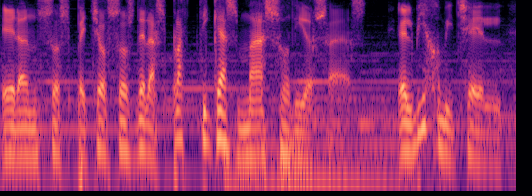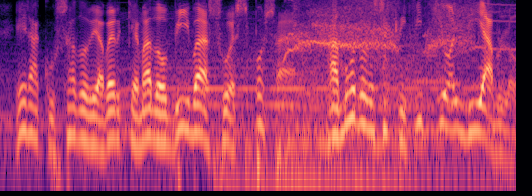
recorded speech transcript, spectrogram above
eran sospechosos de las prácticas más odiosas el viejo Michel era acusado de haber quemado viva a su esposa a modo de sacrificio al diablo.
